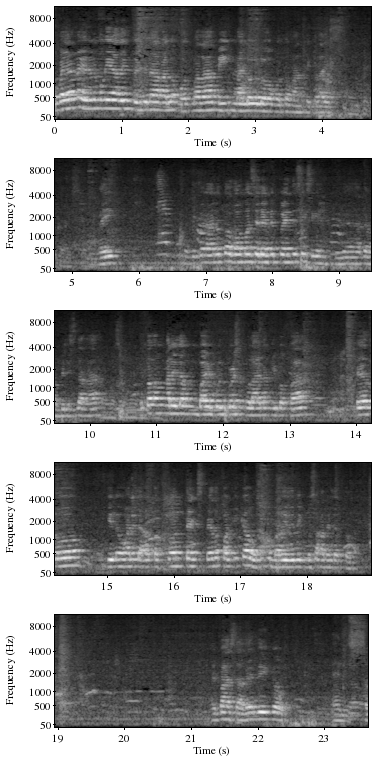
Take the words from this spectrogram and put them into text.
So kaya ngayon, ano mangyayari ito, hindi nakakalungkot, maraming maloloko itong Antichrist. Okay? So dito na ano to, Romans 11.26, sige, hindi na natin, mabilis lang ha. Ito ang kanilang Bible verse at wala nang iba pa. Pero, kinuha nila out of context. Pero pag ikaw, ako, maririnig mo sa kanila to. Ay basa, ready, go. And so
